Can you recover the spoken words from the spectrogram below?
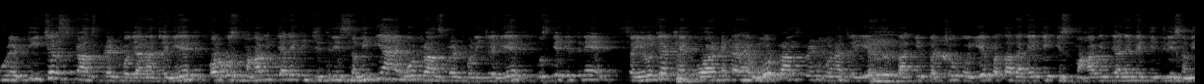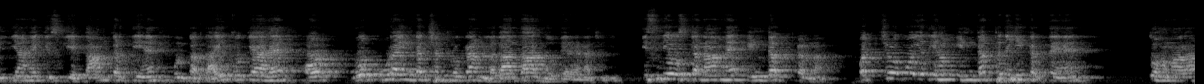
पूरे टीचर्स ट्रांसपेरेंट हो जाना चाहिए, और उस महाविद्यालय की जितनी समितियाँ हैं वो ट्रांसपेरेंट होनी चाहिए, उसके जितने संयोजक हैं कोऑर्डिनेटर हैं, वो ट्रांसपेरेंट होना चाहिए, ताकि बच्चों को ये पता लगे कि इस महाविद्यालय में कितनी समितियाँ हैं, किस लिए काम करती हैं, उनका दायित्व क्या है, और वो पूरा इंडक्शन प्रोग्राम लगातार होते रहना चाहिए। इसलिए उसका नाम है इंडक्ट करना। बच्चों को यदि हम इंडक्ट नहीं करते हैं तो हमारा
